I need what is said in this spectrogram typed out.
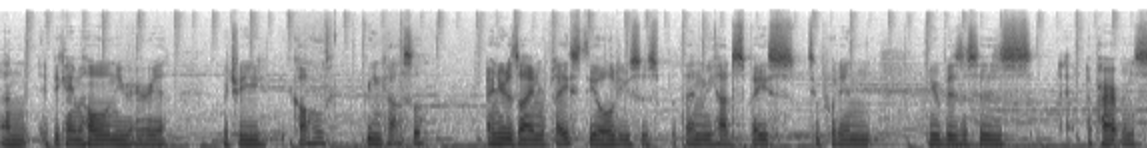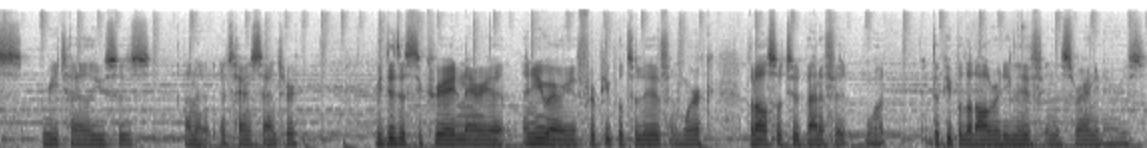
and it became a whole new area which we called Greencastle. Our new design replaced the old uses, but then we had space to put in new businesses, apartments, retail uses, and a, a town centre. We did this to create an area, a new area for people to live and work, but also to benefit what the people that already live in the surrounding areas.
